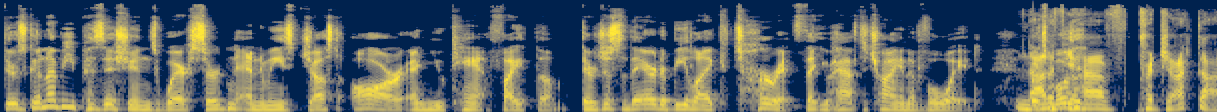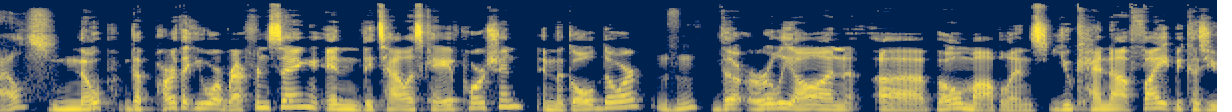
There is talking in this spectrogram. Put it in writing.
There's going to be positions where certain enemies just are and you can't fight them. They're just there to be like turrets that you have to try and avoid. Not if you have projectiles. Nope. The part that you are referencing in the Talus Cave portion, in the gold door, hmm the early on uh bow moblins you cannot fight because you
